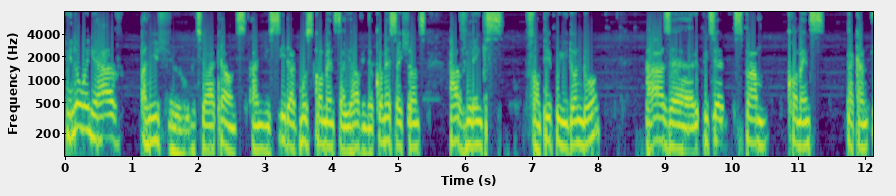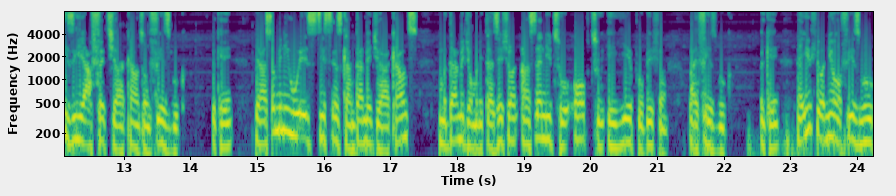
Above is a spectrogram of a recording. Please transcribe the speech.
You know when you have an issue with your accounts and you see that most comments that you have in the comment sections have links from people you don't know, has uh, repeated spam comments that can easily affect your account on Facebook. Okay, there are so many ways these things can damage your accounts, damage your monetization, and send you to up to a year probation by Facebook. Okay, now if you're new on Facebook,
